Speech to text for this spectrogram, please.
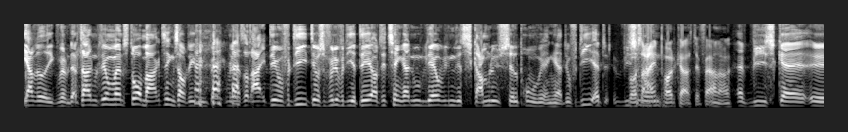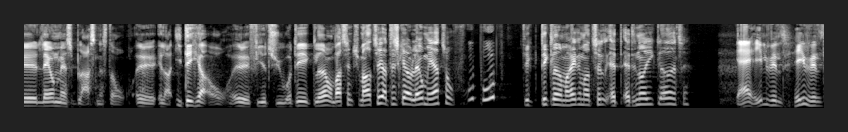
Jeg ved ikke, hvem der er. Der er, det må være en stor marketingsafdeling bag. Men altså, nej, det er jo fordi, det er jo selvfølgelig fordi, at det, og det tænker jeg, nu laver vi en lidt skamløs selvpromovering her. Det er jo fordi, at vi Vores egen podcast, det er fair nok. at vi skal øh, lave en masse blast næste år, øh, eller i det her år, øh, 24, og det glæder jeg mig bare sindssygt meget til, og det skal jeg jo lave med jer to. Up, up. Det, det glæder jeg mig rigtig meget til. Er, er det noget, I glæder jer til? Ja, helt vildt, helt vildt.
